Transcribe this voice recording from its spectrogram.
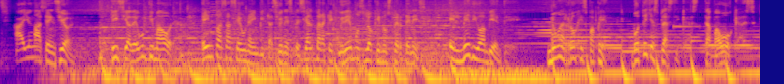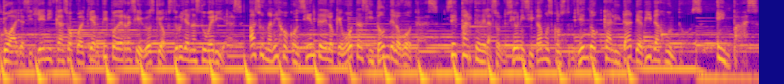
Atención, noticia de última hora. En Paz hace una invitación especial para que cuidemos lo que nos pertenece, el medio ambiente. No arrojes papel, botellas plásticas, tapabocas, toallas higiénicas o cualquier tipo de residuos que obstruyan las tuberías. Haz un manejo consciente de lo que botas y dónde lo botas. Sé parte de la solución y sigamos construyendo calidad de vida juntos. En paz.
